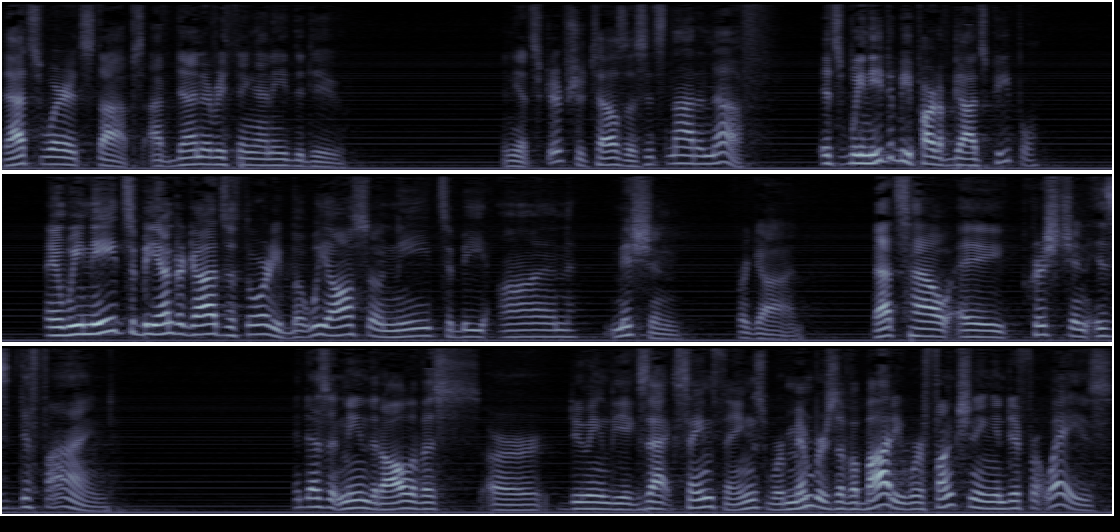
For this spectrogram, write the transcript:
that's where it stops. I've done everything I need to do. And yet, Scripture tells us it's not enough. It's, we need to be part of God's people. And we need to be under God's authority, but we also need to be on mission for God. That's how a Christian is defined. It doesn't mean that all of us are doing the exact same things. We're members of a body, we're functioning in different ways,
